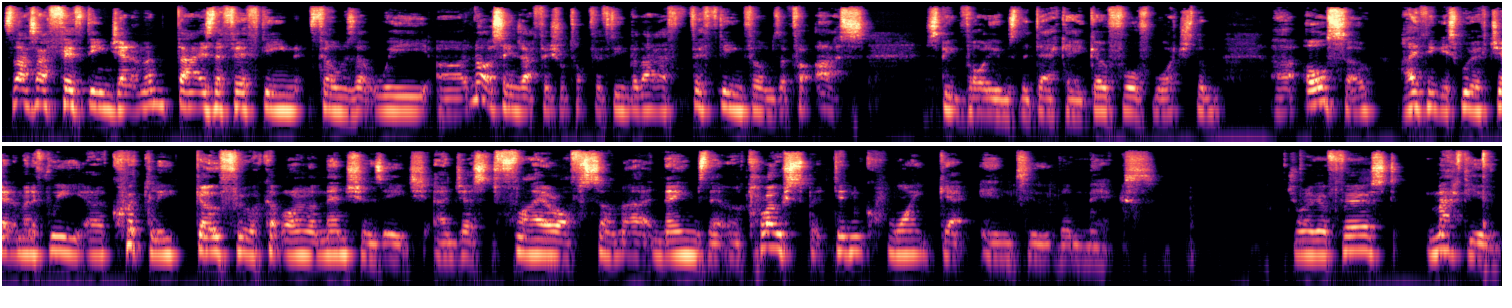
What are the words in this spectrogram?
So that's our 15, gentlemen. That is the 15 films that we are not saying it's our official top 15, but that are 15 films that for us speak volumes of the decade. Go forth, watch them. Uh, also, I think it's worth, gentlemen, if we uh, quickly go through a couple of mentions each and just flyer off some uh, names that were close but didn't quite get into the mix. Do you want to go first? Matthew.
